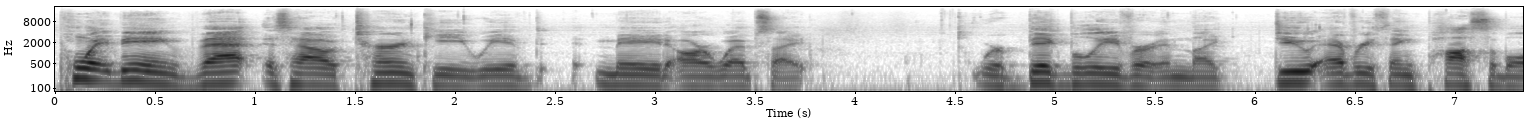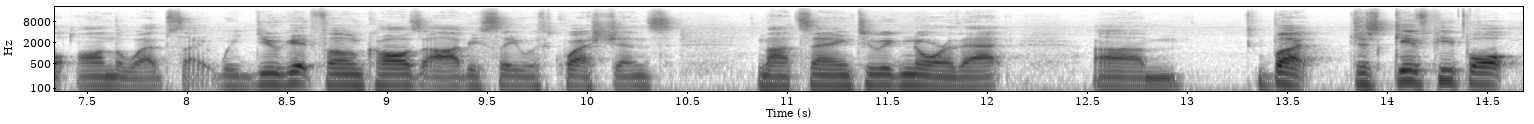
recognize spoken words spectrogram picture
point being, that is how turnkey we have made our website. We're big believer in like do everything possible on the website. We do get phone calls, obviously, with questions. I'm not saying to ignore that, um, but just give people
